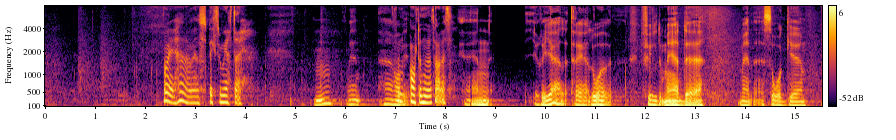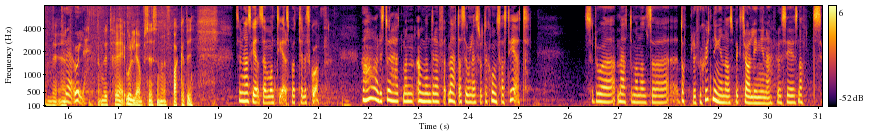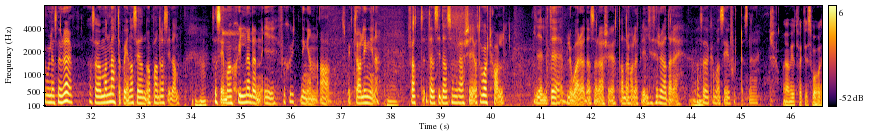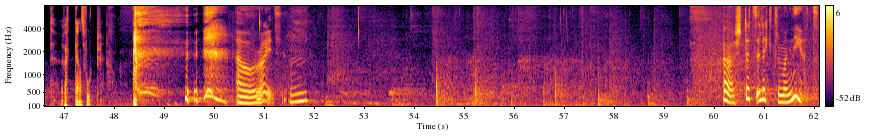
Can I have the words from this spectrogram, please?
Oj, här har vi en spektrometer. Mm. Här har Från 1800-talet. En rejäl trälår fylld med, eh, med såg... Eh, det är, träull. Det är träull, ja precis, som är förpackat i. Så den här ska alltså monteras på ett teleskop? Jaha, det står här att man använder den för att mäta solens rotationshastighet. Så då mäter man alltså dopplerförskjutningen av spektrallinjerna för att se hur snabbt solen snurrar. Alltså man mäter på ena sidan och på andra sidan. Mm. Så ser man skillnaden i förskjutningen av spektrallinjerna. Mm. För att den sidan som rör sig åt vårt håll blir lite blåare och den som rör sig åt andra hållet blir lite rödare. Mm. Och så kan man se hur fort det snurrar. Jag vet faktiskt svaret, rackans fort. All right. Mm. Örstedts elektromagnet.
